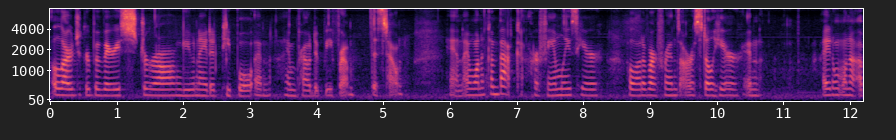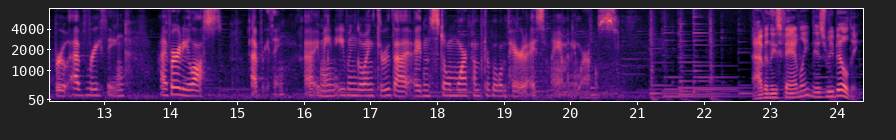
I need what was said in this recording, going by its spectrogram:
a large group of very strong, united people, and I'm proud to be from this town. And I want to come back. Our family's here, a lot of our friends are still here, and I don't want to uproot everything. I've already lost everything. I mean, even going through that, I'm still more comfortable in paradise than I am anywhere else. Avonlea's family is rebuilding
